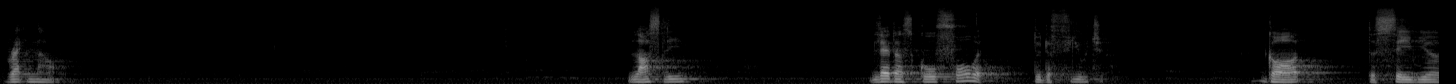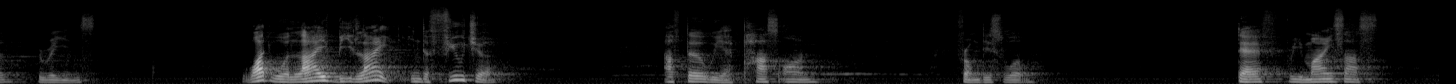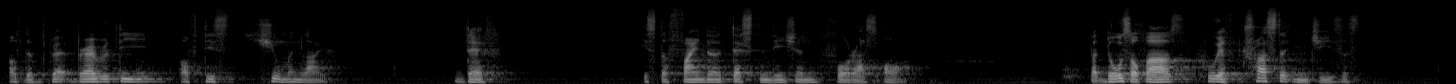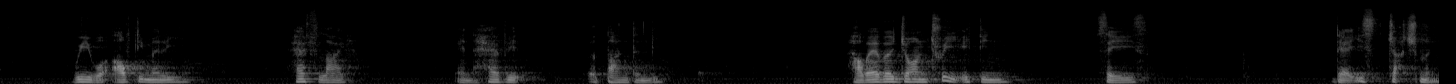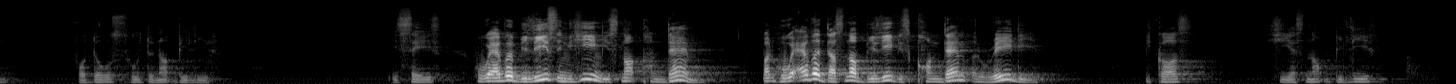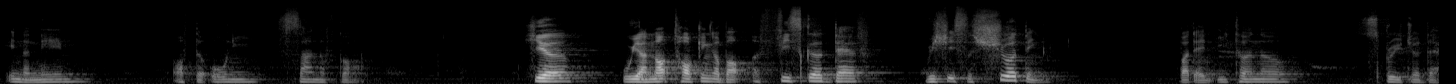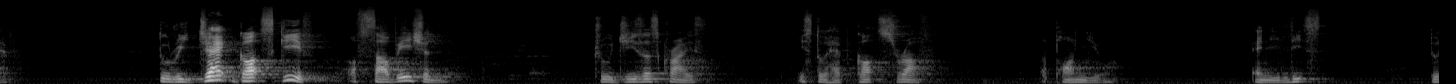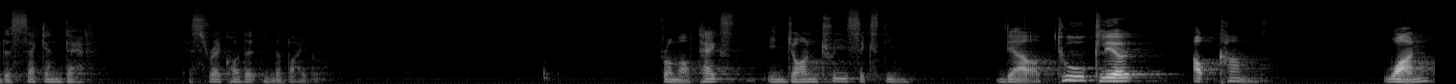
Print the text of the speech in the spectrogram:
right now? Lastly, let us go forward to the future. God, the Savior, reigns. What will life be like in the future after we have passed on from this world? Death reminds us of the brevity of this human life. Death is the final destination for us all. But those of us who have trusted in Jesus, we will ultimately have life and have it abundantly. However, John 3:18 says there is judgment for those who do not believe. It says, Whoever believes in him is not condemned, but whoever does not believe is condemned already because he has not believed in the name of the only Son of God. Here, we are not talking about a physical death, which is a sure thing, but an eternal spiritual death. To reject God's gift of salvation through Jesus Christ is to have God's wrath upon you. And it leads to the second death as recorded in the Bible. From our text in John 3:16, there are two clear outcomes. One,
